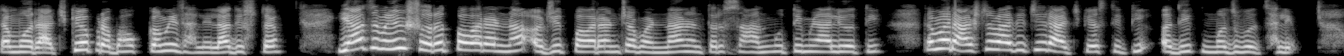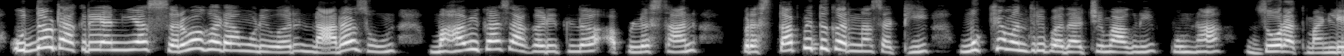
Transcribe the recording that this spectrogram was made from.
त्यामुळे राजकीय प्रभाव कमी झालेला दिसतोय. याच वेळी शरद पवारांना अजित पवारांच्या बंडनानंतर सहानुभूती मिळाली होती. त्यामुळे राष्ट्रवादीची राजकीय स्थिती अधिक मजबूत झाली. उद्धव ठाकरे यांनी या सर्व घडामोडीवर नाराज होऊन महाविकास आघाडीतलं आपलं स्थान प्रस्थापित करण्यासाठी मुख्यमंत्री पदाची मागणी पुन्हा जोरात मांडली.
